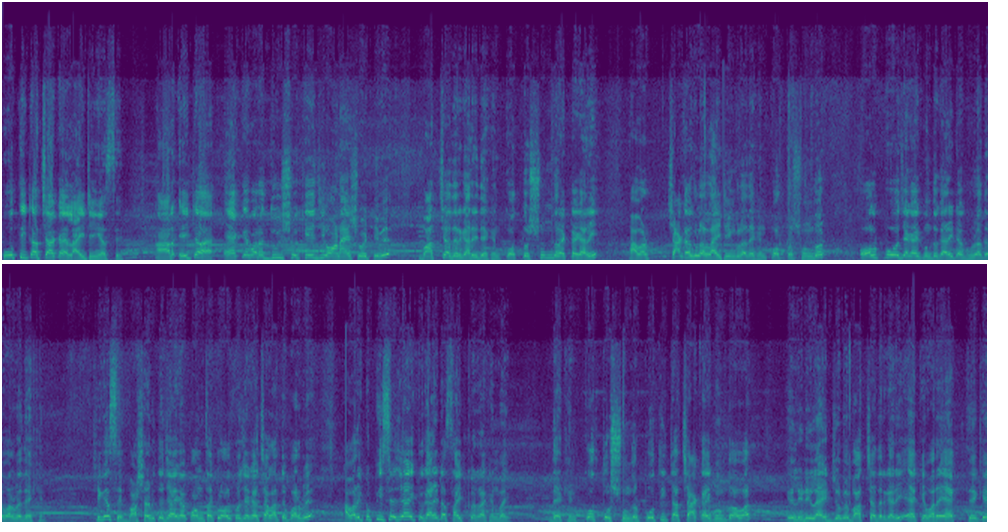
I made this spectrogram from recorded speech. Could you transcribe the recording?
প্রতিটা চাকায় লাইটিং আছে। আর এইটা একেবারে দুইশো কেজি অনায়াস ওয়েট নেবে। বাচ্চাদের গাড়ি দেখেন, কত সুন্দর একটা গাড়ি। আবার চাকাগুলা লাইটিংগুলো দেখেন, কত সুন্দর। অল্প জায়গায় কিন্তু গাড়িটা ঘোরাতে পারবে, দেখেন। ঠিক আছে? বাসার ভিতরে জায়গা কম থাকলে অল্প জায়গায় চালাতে পারবে। আবার একটু পিছে যায়, একটু গাড়িটা সাইড করে রাখেন ভাই। দেখেন, কত সুন্দর। প্রতিটা চাকায় কিন্তু আবার এলইডি লাইট জ্বলবে। বাচ্চাদের গাড়ি একেবারে এক থেকে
